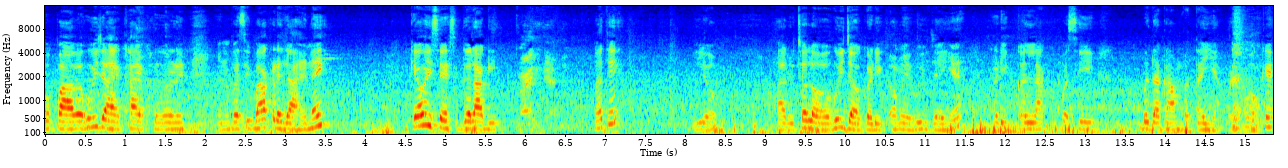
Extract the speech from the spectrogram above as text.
પપ્પા હવે હુઈ જાય ખાય ખવડે અને પછી બાકડે જાય નહીં? કેવી છે ગરાગી? નથી? લ્યો સારું ચલો હવે હુઈ જાઓ ઘડીક અમે હુઈ જઈએ ઘડીક કલાક પછી બધા કામ પતાવીએ આપણે ઓકે?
